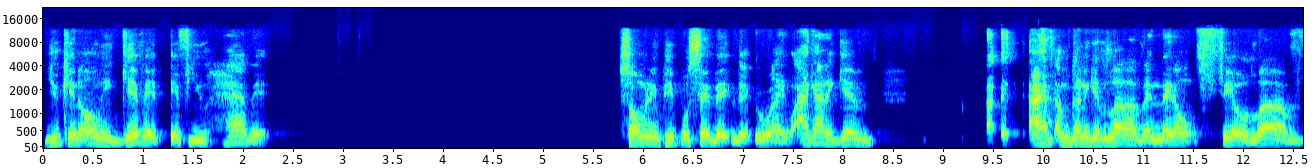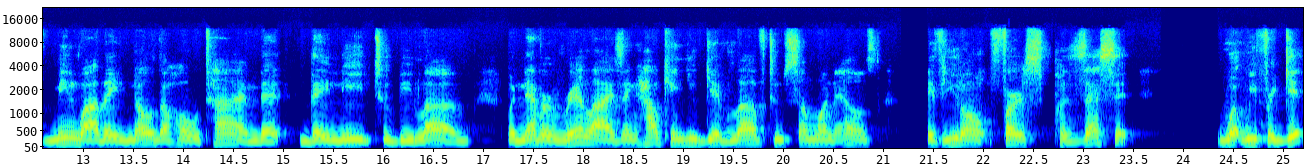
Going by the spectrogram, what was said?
You can only give it if you have it. So many people say they, they're like, well, I gotta give, I have, I'm gonna give love, and they don't feel love. Meanwhile, they know the whole time that they need to be loved, but never realizing how can you give love to someone else if you don't first possess it? What we forget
